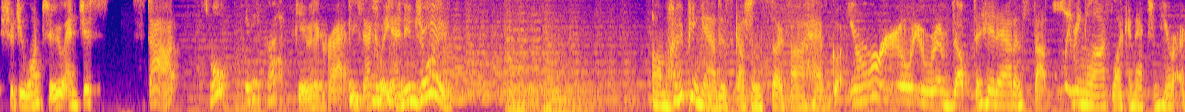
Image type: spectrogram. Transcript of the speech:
should you want to, and just start small. Give it a crack. Give it a crack, exactly, and enjoy. I'm hoping our discussions so far have got you really revved up to head out and start living life like an action hero.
